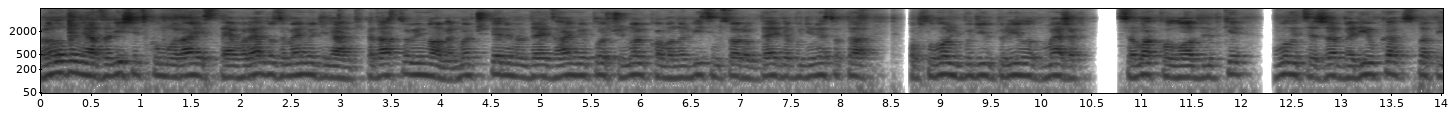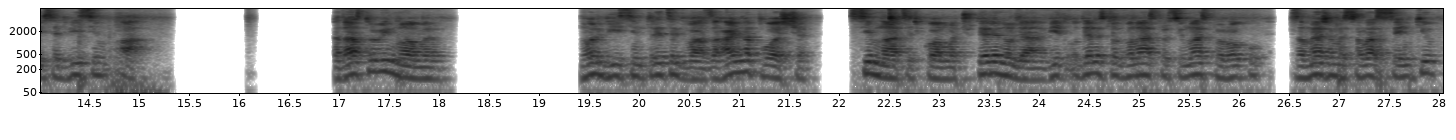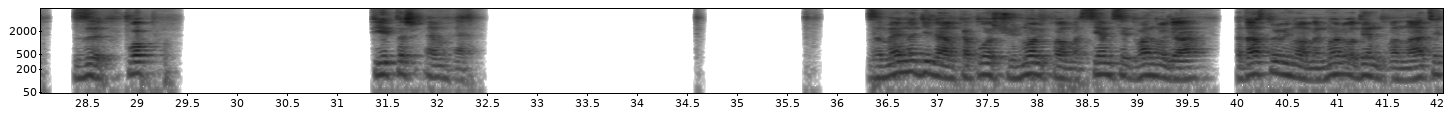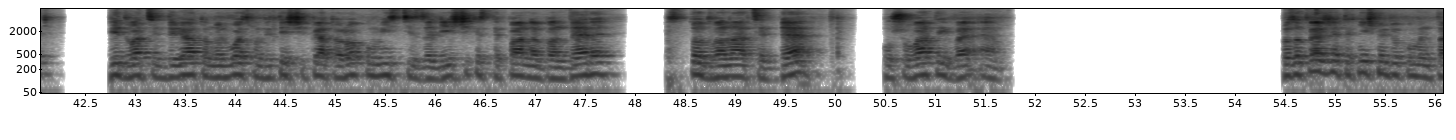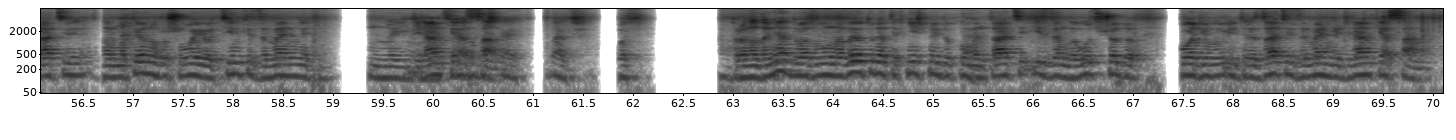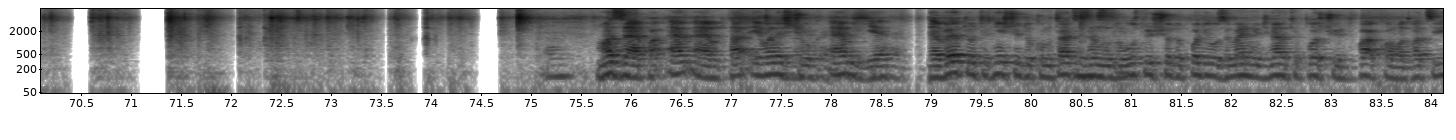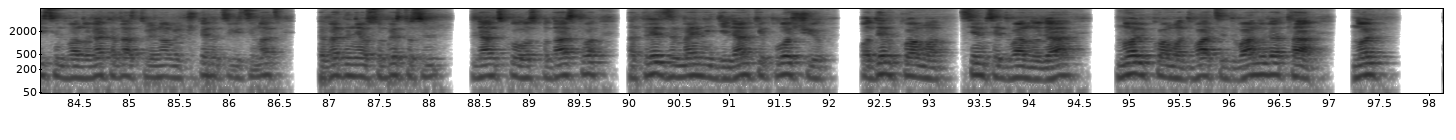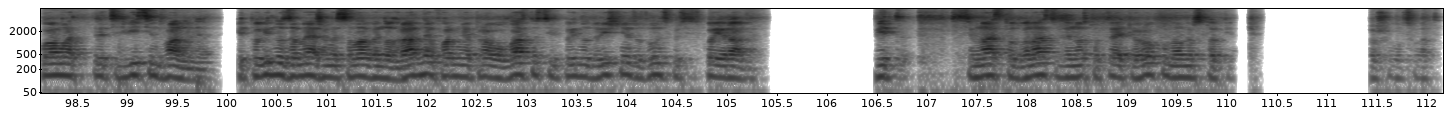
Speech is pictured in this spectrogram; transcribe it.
Про надання Заліщицькому РайСТ в оренду земельної ділянки, кадастровий номер 0409 загальною площею 0,0849 для будівництва та обслуговування будівель торгівлі в межах села Колодрівки, вулиця Жаберівка, 158А. Кадастровий номер 0832, загальна площа 17,40 від 11.12.17 року за межами села Синьків з ФОП Фірташ МГ. Земельна ділянка площею 0,7200, кадастровий номер 0112 від 29.08.2005 року в місті Заліщики Степана Бандери 112Д Ушуватий ВМ. Про затвердження технічної документації з нормативно-грошової оцінки земельної ділянки, а саме Далі. Ось. про надання дозволу на виготовлення технічної документації із землеустрою щодо поділу інвентаризації земельної ділянки, а саме. Мазепа ММ та Іванищук МЄ для виготовлення технічної документації землеустрою щодо поділу земельної ділянки площею 2,2820 кадастровий номер 1418 для ведення особисто селянського господарства на три земельні ділянки площею 1,7200, 0,2200 та 0,3820. Відповідно за межами села Виноградне оформлення права власності відповідно до рішення Зозунської сільської ради від 17.12.93 року номер 105. Прошу голосувати.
